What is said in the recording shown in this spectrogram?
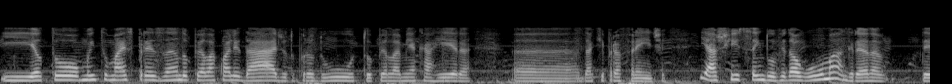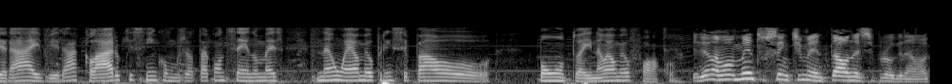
e eu estou muito mais prezando pela qualidade do produto, pela minha carreira uh, daqui para frente. E acho que sem dúvida alguma a grana terá e virá? Claro que sim, como já está acontecendo, mas não é o meu principal ponto aí, não é o meu foco. Helena, momento sentimental nesse programa.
